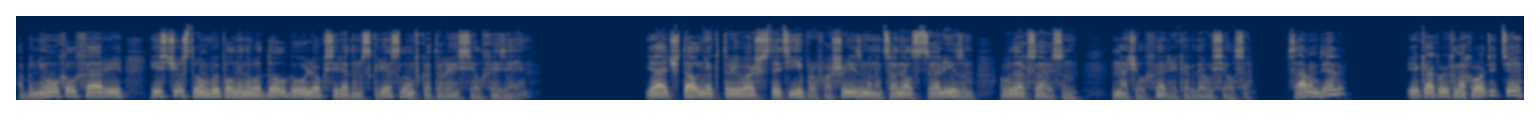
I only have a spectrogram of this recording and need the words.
обнюхал Харри и с чувством выполненного долга улегся рядом с креслом, в которое сел хозяин. «Я читал некоторые ваши статьи про фашизм и национал-социализм в Даксависон», — начал Харри, когда уселся. «В самом деле? И как вы их находите?»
